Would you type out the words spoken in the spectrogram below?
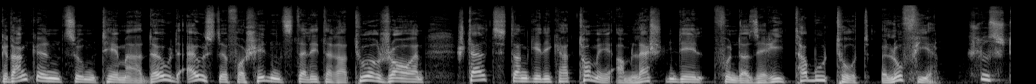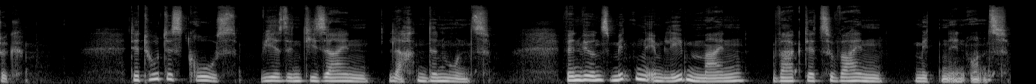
Gedanken zum Thema Dod aus de verschiedenste Literaturgenren stellt Angelika Tommy am lächten Deel vun der Serie Tabu Tod Lofir. Schlussstück. Der Tod ist groß, wir sind die seinen lachenden Munds. Wenn wir uns mitten im Leben meinen, wagt er zu weinen mitten in uns.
